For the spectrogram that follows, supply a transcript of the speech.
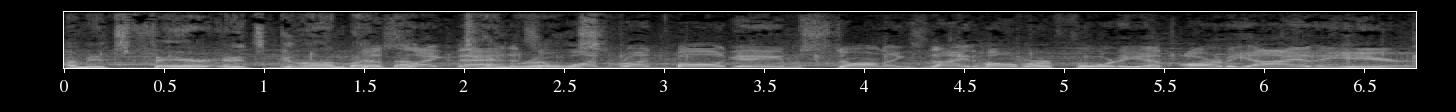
I mean, it's fair and it's gone by Just about like that, ten it's rows. a one-run ball game. Starling's night homer, 40th RBI of the year.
